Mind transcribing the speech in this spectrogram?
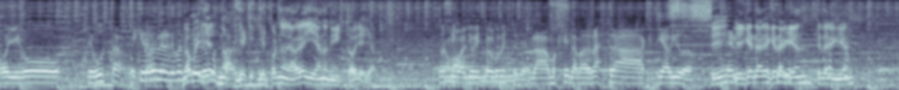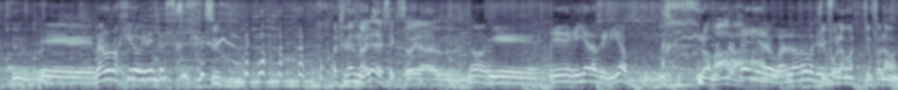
o llegó te gusta es que depende de la temática No, pero que ya- gusta no, y, aquí- y el porno de ahora ya no tiene historia ya. No como- igual yo he visto alguna historia la mujer la madrastra que queda viuda Sí, ¿y qué tal, qué tal guion? ¿Qué tal el eh, dan unos giros bien interesantes Sí. Al final no era de sexo, era. no y eh, ella lo quería lo amaba. ella igual lo amaba Triunfó el amor, triunfó el amor.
